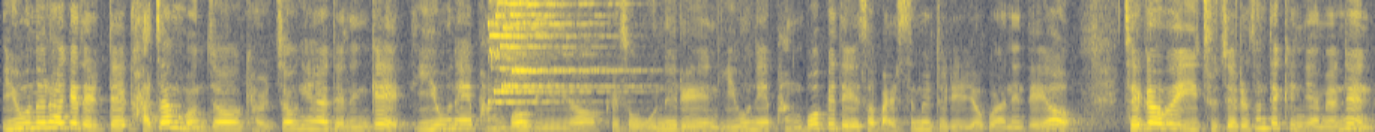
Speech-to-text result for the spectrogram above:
이혼을 하게 될 때 가장 먼저 결정해야 되는 게 이혼의 방법이에요. 그래서 오늘은 이혼의 방법에 대해서 말씀을 드리려고 하는데요. 제가 왜 이 주제를 선택했냐면은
